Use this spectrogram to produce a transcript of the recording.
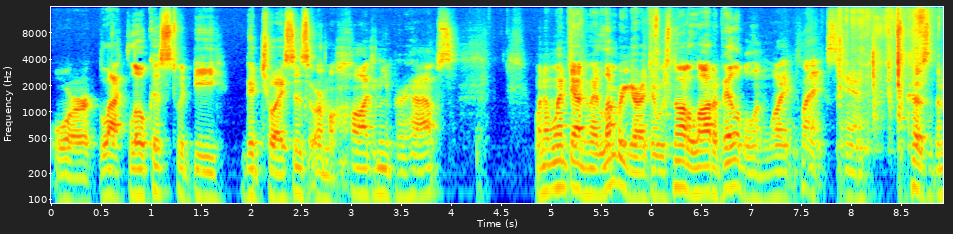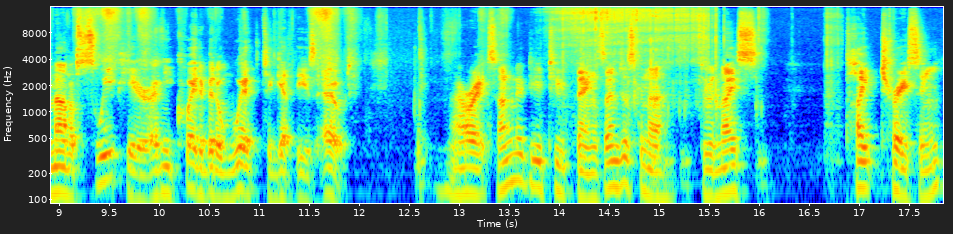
or black locust would be good choices, or mahogany perhaps. When I went down to my lumber yard, there was not a lot available in wide planks, and because of the amount of sweep here, I need quite a bit of width to get these out. All right, so I'm to do two things. I'm just going to do a nice tight tracing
